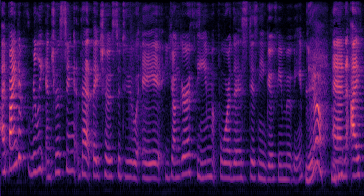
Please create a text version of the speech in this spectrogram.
I find it really interesting that they chose to do a younger theme for this Disney Goofy movie. Yeah. And I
